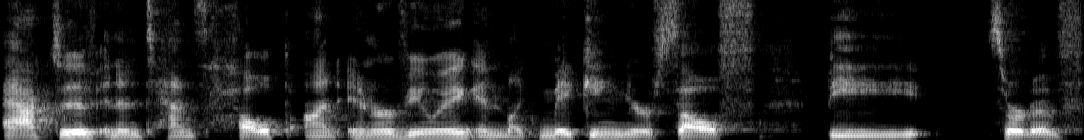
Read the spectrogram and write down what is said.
active and intense help on interviewing and like making yourself be sort of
